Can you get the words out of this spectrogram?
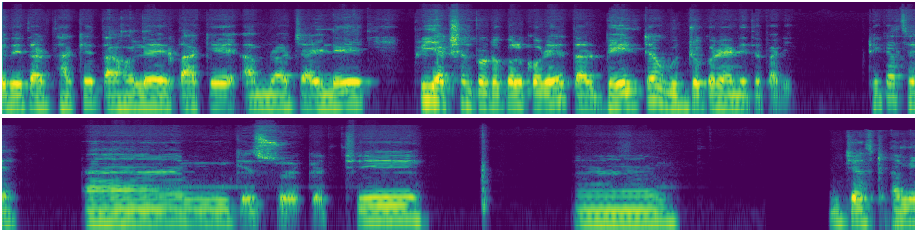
যদি তার থাকে, তাহলে তাকে আমরা চাইলে প্রি অ্যাকশন প্রোটোকল করে তার বেলটা উইথড্র করে নিতে পারি। ঠিক আছে? জাস্ট আমি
